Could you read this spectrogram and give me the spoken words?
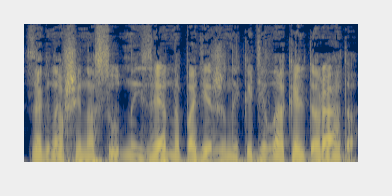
загнавший на судно изрядно подержанный Кадиллак Эльдорадо,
